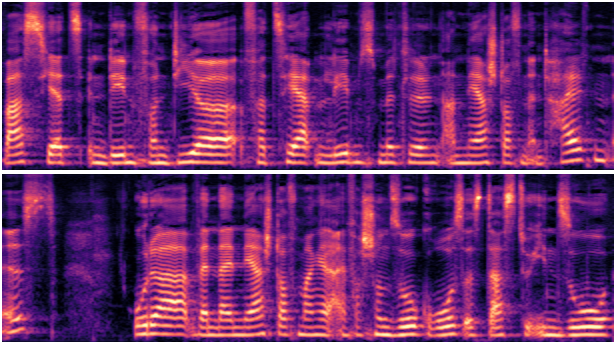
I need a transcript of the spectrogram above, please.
was jetzt in den von dir verzehrten Lebensmitteln an Nährstoffen enthalten ist. Oder wenn dein Nährstoffmangel einfach schon so groß ist, dass du ihn so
